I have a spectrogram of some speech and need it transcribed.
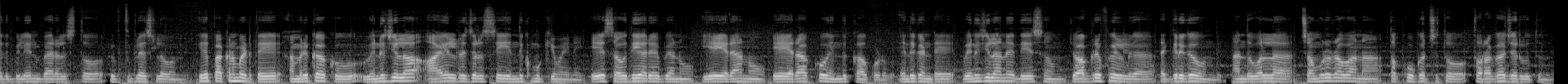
ఐదు బిలియన్ బ్యారెల్స్తో ఫిఫ్త్ ప్లేస్లో ఉంది. ఇది పక్కన పెడితే అమెరికాకు వెనుజులా ఆయిల్ రిజర్వ్స్ ఎందుకు ముఖ్యమైనవి ఏ సౌదీ అరేబియాను ఏ ఇరాను ఏ ఇరాక్ ఎందుకు కాకూడదు? ఎందుకంటే వెనుజులా అనే దేశం జాగ్రఫికల్గా దగ్గరగా ఉంది. అందువల్ల చమురు రవాణా తక్కువ ఖర్చుతో త్వరగా జరుగుతుంది.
